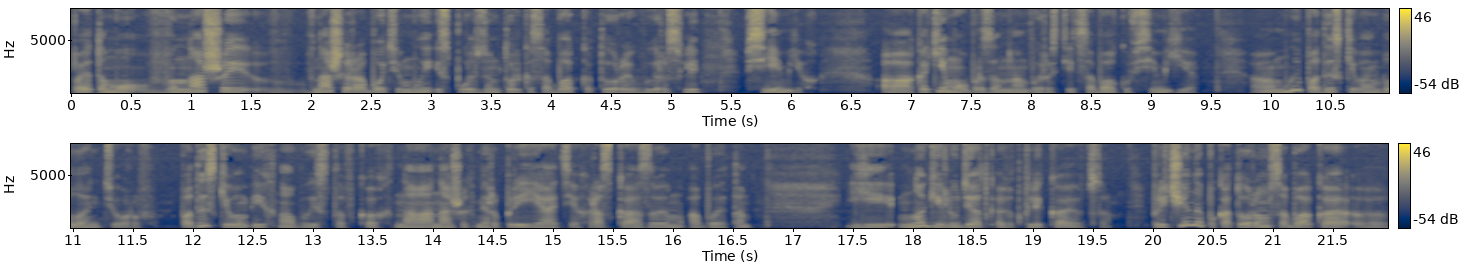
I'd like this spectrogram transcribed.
Поэтому в нашей, в нашей работе мы используем только собак, которые выросли в семьях. А каким образом нам вырастить собаку в семье? А, мы подыскиваем волонтеров, подыскиваем их на выставках, на наших мероприятиях, рассказываем об этом. И многие люди откликаются. Причины, по которым собака,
